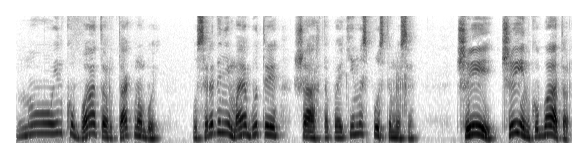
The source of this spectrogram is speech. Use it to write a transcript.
Ну, інкубатор, так, мабуть. Усередині має бути шахта, по якій ми спустимося. Чий, чий інкубатор?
